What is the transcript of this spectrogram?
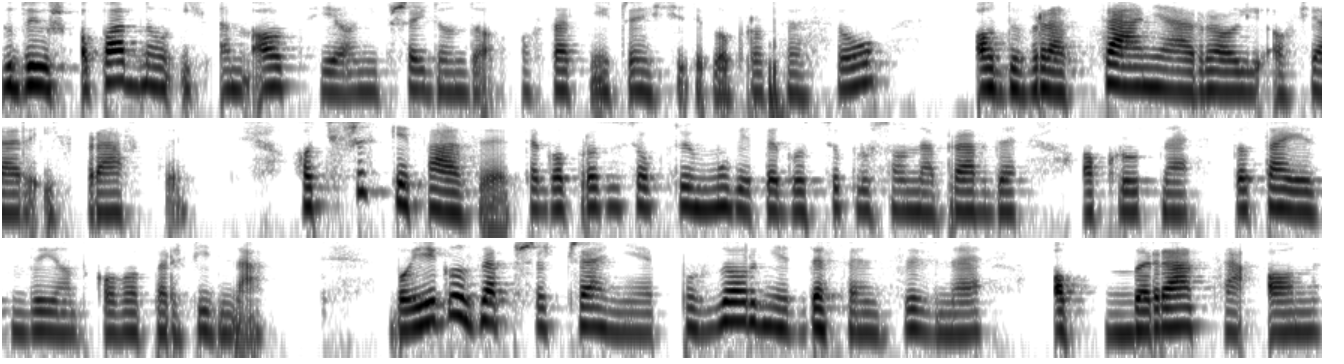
Gdy już opadną ich emocje, oni przejdą do ostatniej części tego procesu odwracania roli ofiary i sprawcy. Choć wszystkie fazy tego procesu, o którym mówię, tego cyklu są naprawdę okrutne, to ta jest wyjątkowo perfidna, bo jego zaprzeczenie, pozornie defensywne, obraca on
